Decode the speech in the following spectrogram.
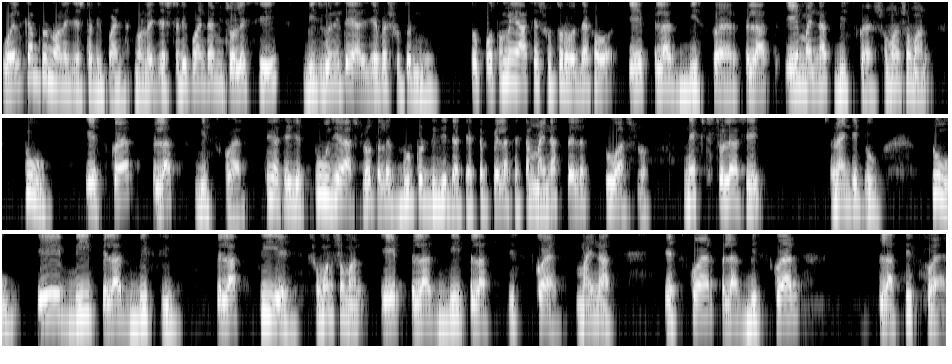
Welcome to knowledge study point knowledge study point আমি চলে এসেছি বীজগণিতে অ্যালজেব্রা সূত্র নিয়ে। তো প্রথমেই আছে সূত্র, দেখো A plus B square plus A minus B square সমান সমান two A square plus B square ঠিক আছে, এই যে টু যে আসলো, তাহলে দুটো ডিজিট আছে, একটা প্লাস একটা মাইনাস তাহলে টু আসলো। নেক্সট চলে আসি ninety two two A B plus B C plus C A সমান সমান A plus B plus C square minus A square plus B square plus C square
